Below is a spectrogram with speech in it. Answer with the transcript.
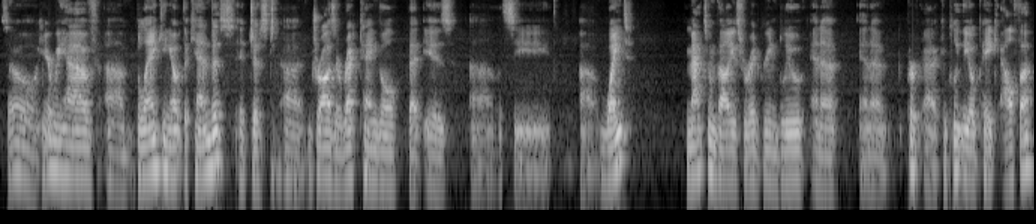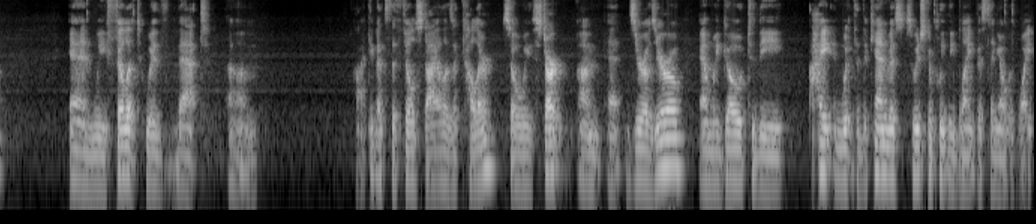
So here we have um, blanking out the canvas. It just uh, draws a rectangle that is, uh, let's see, uh, white, maximum values for red, green, blue, and a, and a uh, completely opaque alpha. And we fill it with that um, I think that's the fill style as a color. So we start um, at 0, 0, and we go to the height and width of the canvas. So we just completely blank this thing out with white.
